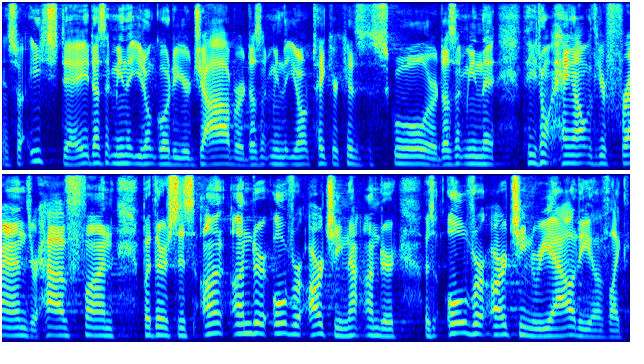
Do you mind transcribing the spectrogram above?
And so each day, it doesn't mean that you don't go to your job, or it doesn't mean that you don't take your kids to school, or it doesn't mean that, that you don't hang out with your friends or have fun. But there's this un, under overarching, not under, this overarching reality of like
